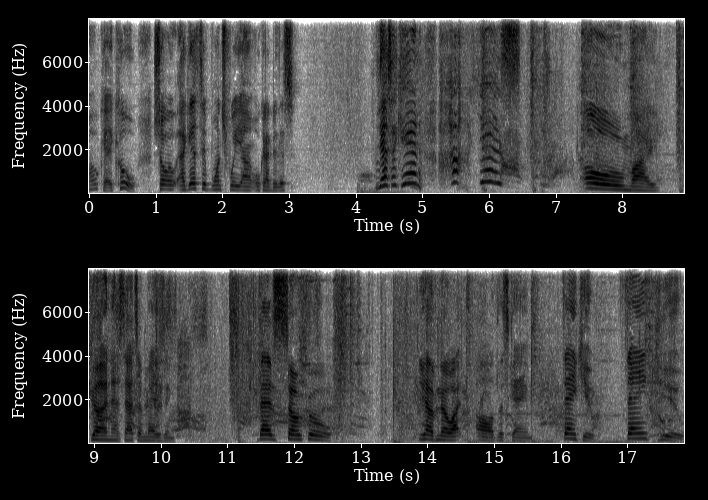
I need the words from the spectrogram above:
Okay, cool. So I guess if once we um, oh, can I do this? Yes, I can. Ha, yes. Oh my goodness, that's amazing. That is so cool. You have no idea. Oh, this game. Thank you. Thank you.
